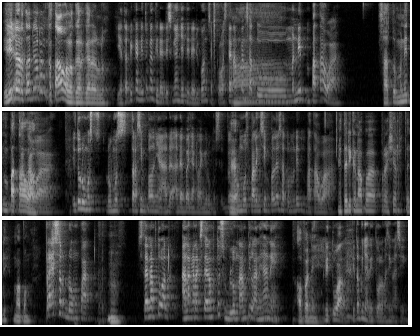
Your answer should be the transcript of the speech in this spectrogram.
Ini Iya. dari tadi orang ketawa loh gara-gara lu. ya tapi kan itu kan tidak disengaja tidak dikonsep kalau stand up kan Ah. satu menit empat tawa Satu menit empat tawa. tawa. Itu rumus rumus tersimpelnya ada ada banyak lagi rumus. Ya. Rumus paling simpelnya satu menit empat tawa. Eh tadi kenapa pressure tadi? Maaf bang. Pressure dong pak. Hmm. Stand up tuh an- anak-anak stand up tuh sebelum nampil aneh-aneh. Apa nih? Ritual. Kita punya ritual masing-masing.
